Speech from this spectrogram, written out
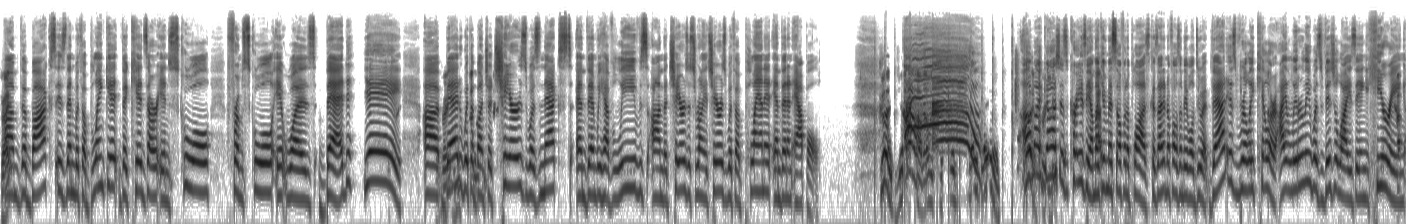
Right. Um, the box is then with a blanket. The kids are in school from school, it was bed. Yay! Uh. Bed with a bunch of chairs was next. And then we have leaves on the chairs, the surrounding the chairs with a planet and then an apple. Good job. Ah! That was, Oh my gosh, it's crazy. I'm like giving myself an applause because I didn't know if I was gonna be able to do it. That is really killer. I literally was visualizing, hearing, yeah.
